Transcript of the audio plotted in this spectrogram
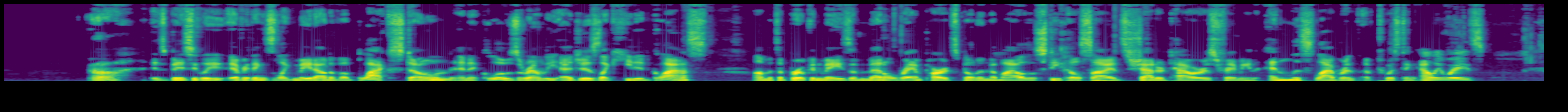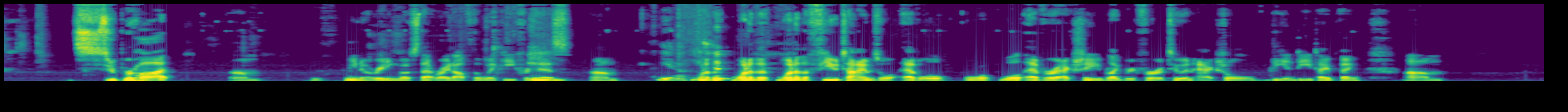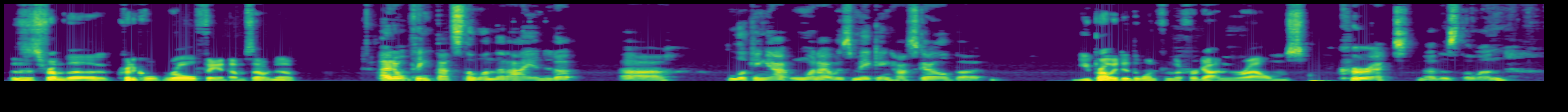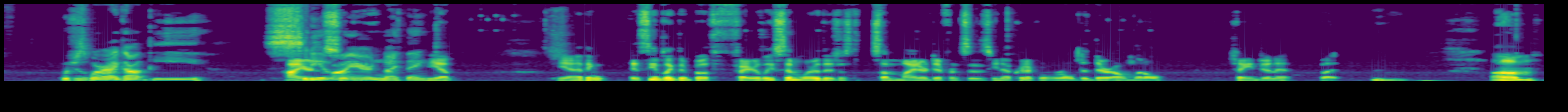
uh, is basically everything's like made out of a black stone and it glows around the edges like heated glass. Um, it's a broken maze of metal ramparts built into miles of steep hillsides, shattered towers framing an endless labyrinth of twisting alleyways. It's super hot. Um, you know, reading most of that right off the wiki for this. Um, yeah one of the one of the one of the few times we'll ever we'll, we'll ever actually like refer to an actual D and D type thing. Um, this is from the Critical Role fandom, so I don't know. I don't think that's the one that I ended up uh looking at when I was making Haskell, but You probably did the one from the Forgotten Realms. correct. That is the one. Which is where I got the City Iron of City. Iron, I think. Yep. Yeah, I think it seems like they're both fairly similar. There's just some minor differences. You know, Critical Role did their own little change in it, but Mhm. Um.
